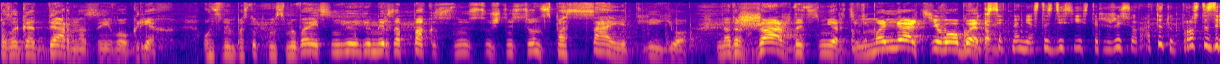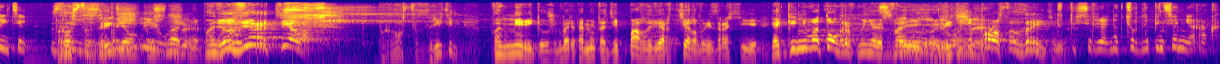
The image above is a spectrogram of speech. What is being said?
благодарна за его грех. Он своим поступком смывает с нее ее мерзопакостную сущность. Он спасает ее. Надо жаждать смерти, умолять его об этом. сядь на место, здесь есть режиссер, а ты тут просто зритель. Просто зритель. он признательный. Понял, Вертелов! Просто зритель. В Америке уже говорят о методе Павла Вертелова из России. Я кинематограф меняю своей игрой. Ведь же. ты просто зритель. Ты сериальный актер для пенсионерок.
